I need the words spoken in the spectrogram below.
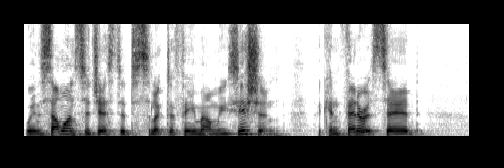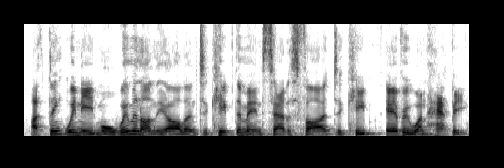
When someone suggested to select a female musician, a Confederate said, I think we need more women on the island to keep the men satisfied, to keep everyone happy.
